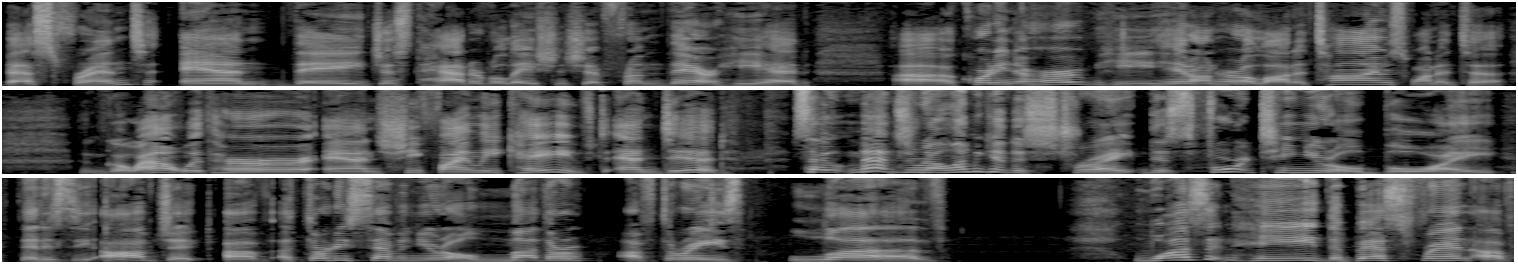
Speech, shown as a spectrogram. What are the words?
best friend, and they just had a relationship from there. He had, uh, according to her, he hit on her a lot of times, wanted to go out with her, and she finally caved and did. So, Matt Zarrell, let me get this straight. This 14 year old boy that is the object of a 37 year old mother of three's love, wasn't he the best friend of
